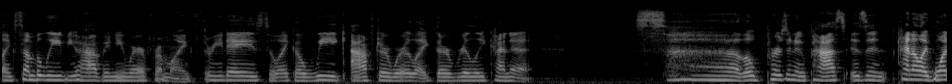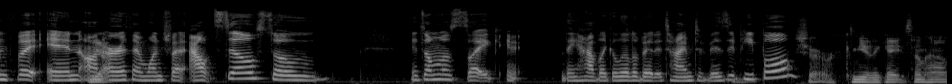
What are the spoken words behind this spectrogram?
like some believe you have anywhere from like three days to like a week after where like they're really kind of the person who passed isn't kind of like one foot in on Yeah. earth and one foot out still so it's almost like it, they have like a little bit of time to visit people Sure. Communicate somehow.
